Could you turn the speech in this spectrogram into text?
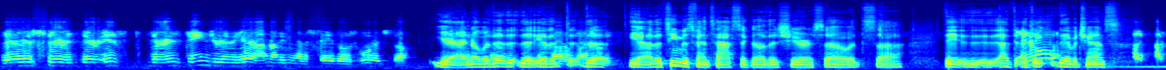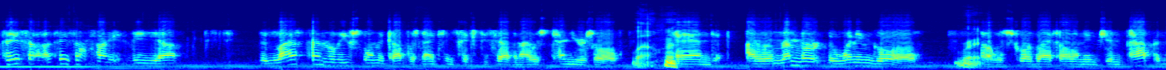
There is there there is there is danger in the air. I'm not even going to say those words though. Yeah, I know, but the, the, the, yeah, the, the, yeah the team is fantastic though this year, so it's uh, they I, I think know- they have a chance. I, I'll tell you something. I'll tell you something funny. The uh, the last time the Leafs won the cup was 1967. I was 10 years old, Wow, and I remember the winning goal right? uh, was scored by a fellow named Jim Pappin,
